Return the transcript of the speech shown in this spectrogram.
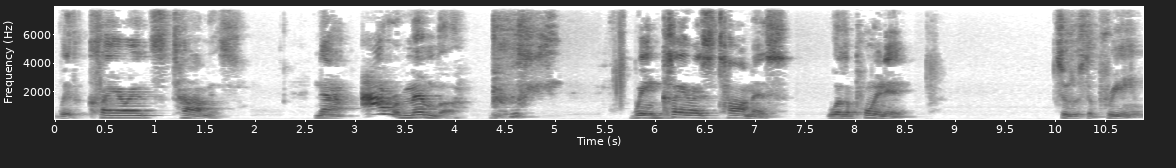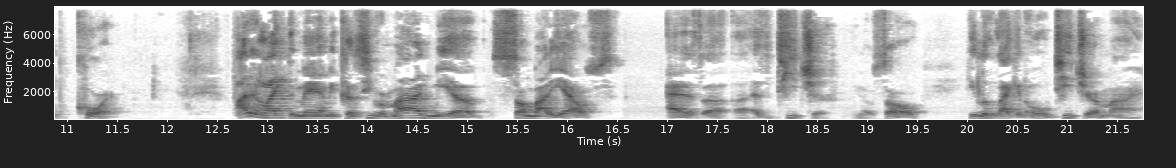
With Clarence Thomas. Now I remember when Clarence Thomas was appointed to the Supreme Court. I didn't like the man because he reminded me of somebody else as a as a teacher, you know. So he looked like an old teacher of mine,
